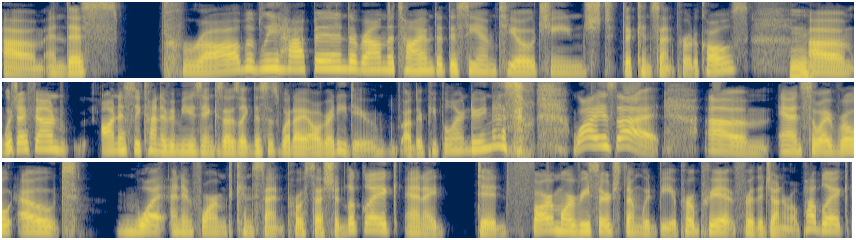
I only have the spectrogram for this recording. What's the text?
um, and this probably happened around the time that the CMTO changed the consent protocols, Hmm. um, which I found honestly kind of amusing because I was like, this is what I already do. Other people aren't doing this. Why is that? Um, and so I wrote out what an informed consent process should look like. And I did far more research than would be appropriate for the general public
